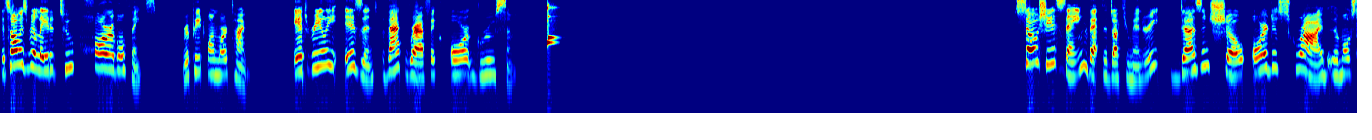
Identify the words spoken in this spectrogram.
It's always related to horrible things. Repeat one more time. It really isn't that graphic or gruesome. So she's saying that the documentary doesn't show or describe the most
